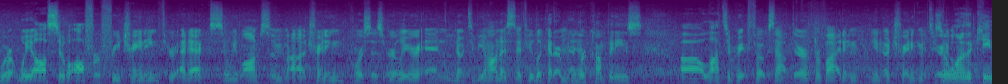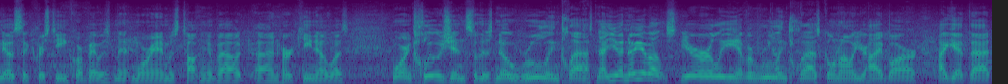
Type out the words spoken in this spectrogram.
we're, we also offer free training through edX, so we launched some uh, training courses earlier, and you know, to be honest, if you look at our member yeah. companies, uh, lots of great folks out there are providing you know, training material. So one of the keynotes that Christine Corbett was, Moran was talking about uh, in her keynote was more inclusion so there's no ruling class. Now you, I know you have a, you're early, you have a ruling class going on with your high bar, I get that.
